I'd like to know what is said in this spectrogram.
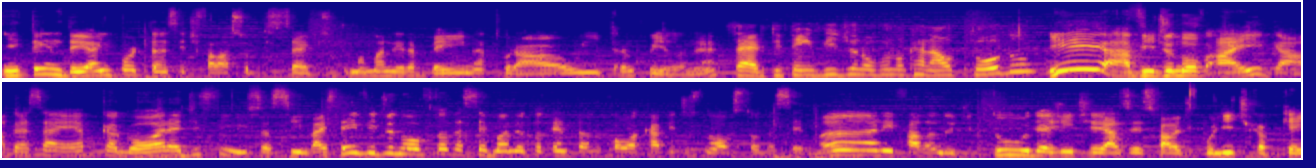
entender a importância de falar sobre sexo de uma maneira bem natural e tranquila, né? Certo, e tem vídeo novo no canal todo? E a vídeo novo. Aí, gato, essa época agora é difícil, assim, mas tem vídeo novo toda semana. Eu tô tentando colocar vídeos novos toda semana e falando de tudo. E a gente às vezes fala de política porque é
